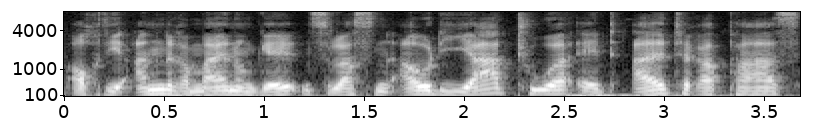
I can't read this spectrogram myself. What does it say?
auch die andere Meinung gelten zu lassen. Audiatur et altera pars.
